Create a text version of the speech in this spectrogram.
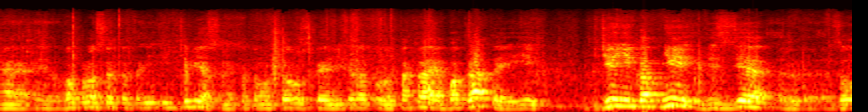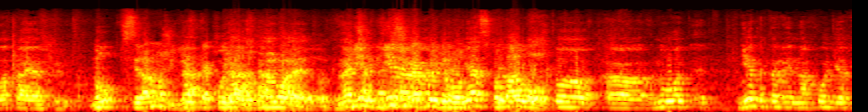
Э, э, Вопрос этот интересный, потому что русская литература такая богатая, и где ни копни, везде золотая жила. Ну, все равно же Да, есть какой-то да, вот, да. э, Значит, есть же какой-то вот я скажу, потолок. что э, ну вот некоторые находят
